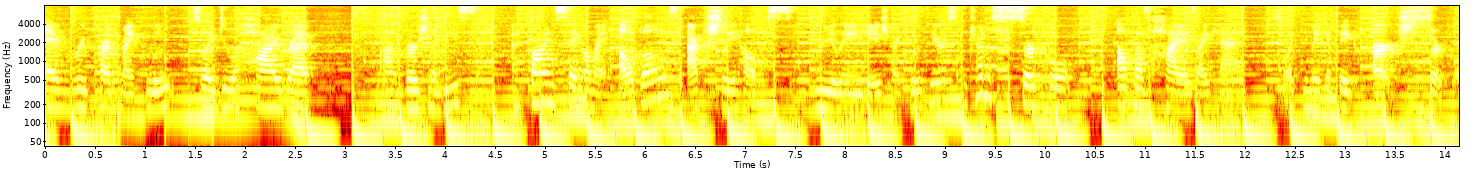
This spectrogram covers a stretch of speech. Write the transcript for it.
every part of my glute. So I do a high rep um, version of these. I find staying on my elbows actually helps really engage my glute here. So I'm trying to circle up as high as I can. So like you make a big arch circle.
